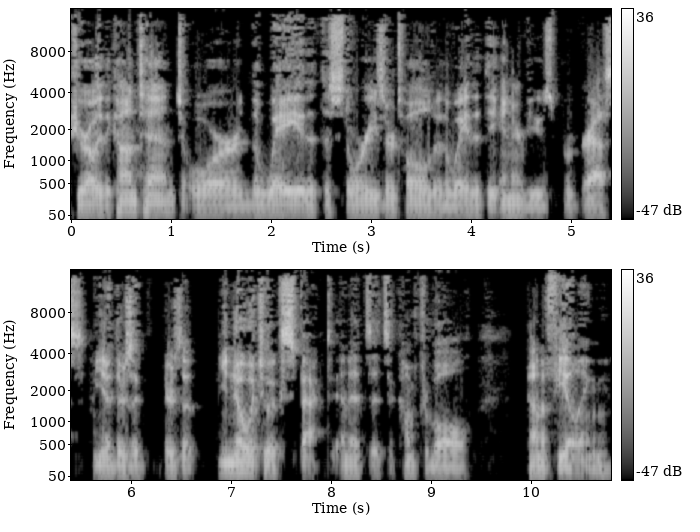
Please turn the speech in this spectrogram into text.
purely the content or the way that the stories are told or the way that the interviews progress, you know, there's a there's a you know what to expect, and it's it's a comfortable kind of feeling.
